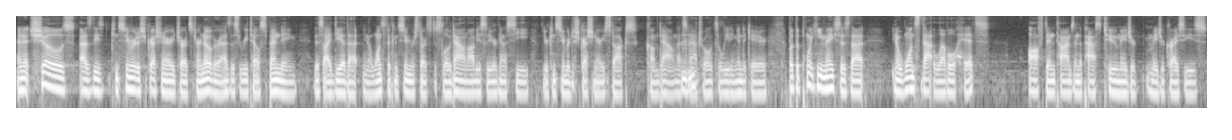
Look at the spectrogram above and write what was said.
And it shows as these consumer discretionary charts turn over, as this retail spending, this idea that, you know, once the consumer starts to slow down, obviously you're going to see your consumer discretionary stocks come down. That's mm-hmm. natural. It's a leading indicator. But the point he makes is that, you know, once that level hits, oftentimes in the past two major major crises,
